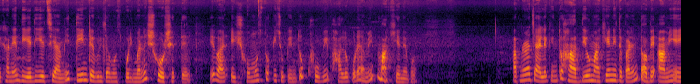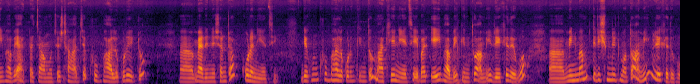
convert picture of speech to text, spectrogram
এখানে দিয়ে দিয়েছি আমি তিন টেবিল চামচ পরিমাণে সর্ষের তেল। এবার এই সমস্ত কিছু কিন্তু খুবই ভালো করে আমি মাখিয়ে নেব। আপনারা চাইলে কিন্তু হাত দিয়েও মাখিয়ে নিতে পারেন, তবে আমি এইভাবে একটা চামচের সাহায্যে খুব ভালো করে একটু ম্যারিনেশনটা করে নিয়েছি। দেখুন, খুব ভালো করে কিন্তু মাখিয়ে নিয়েছি। এবার এইভাবে কিন্তু আমি রেখে দেব মিনিমাম 30 মিনিট মতো আমি রেখে দেবো।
